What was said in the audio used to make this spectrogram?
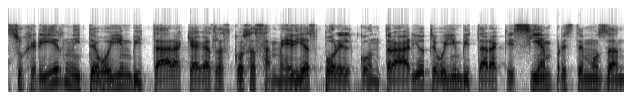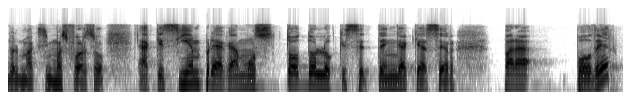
sugerir ni te voy a invitar a que hagas las cosas a medias, por el contrario, te voy a invitar a que siempre estemos dando el máximo esfuerzo, a que siempre hagamos todo lo que se tenga que hacer para poder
